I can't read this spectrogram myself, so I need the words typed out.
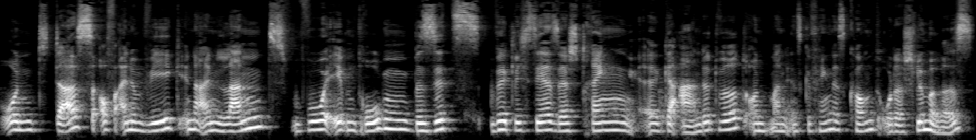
Und das auf einem Weg in ein Land, wo eben Drogenbesitz wirklich sehr, sehr streng äh, geahndet wird und man ins Gefängnis kommt oder Schlimmeres.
